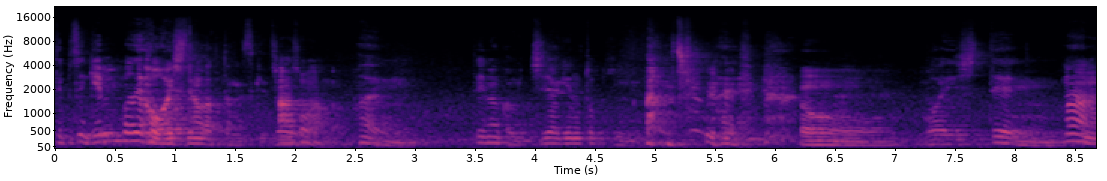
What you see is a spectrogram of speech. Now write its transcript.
で別に現場ではお会いしてなかったんですけどあそうなんだ。はい。うん。でなんか打ち上げの時に、はい、うんお会いして、うん。まああの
